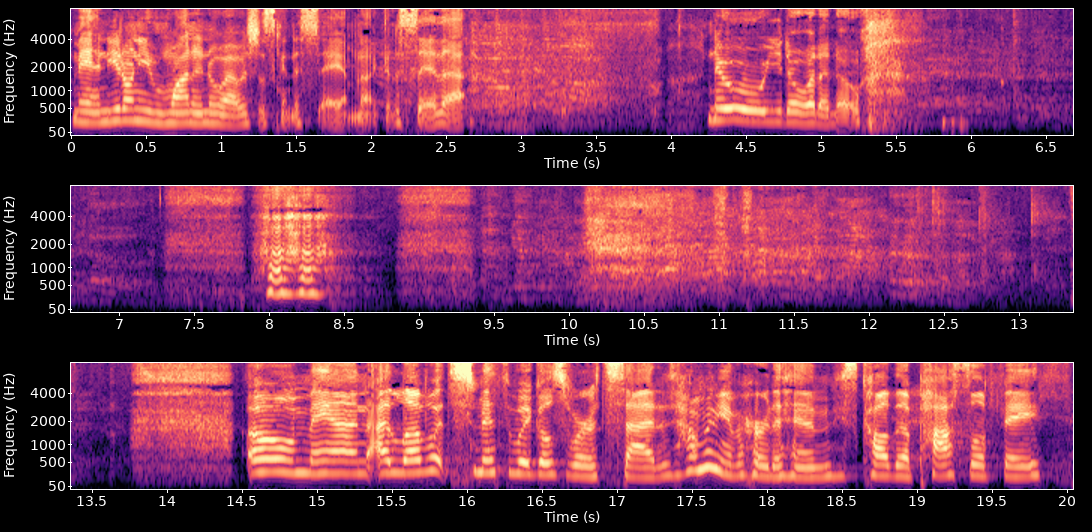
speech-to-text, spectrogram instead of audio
Man, you don't even want to know what I was just going to say. I'm not going to say that. No, you don't want to know. Oh man, I love what Smith Wigglesworth said. How many have heard of him? He's called the Apostle of Faith.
